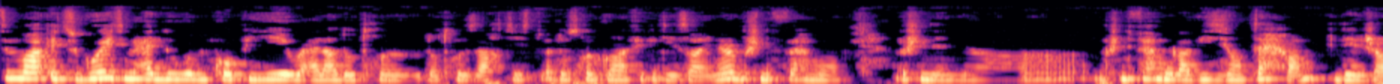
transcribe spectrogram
تما it's great مع الأول ن copier على d'autres d'autres artistes ولا d'autres graphic designer باش نفهمو باش ن... باش نفهمو la vision تاعهم déjà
